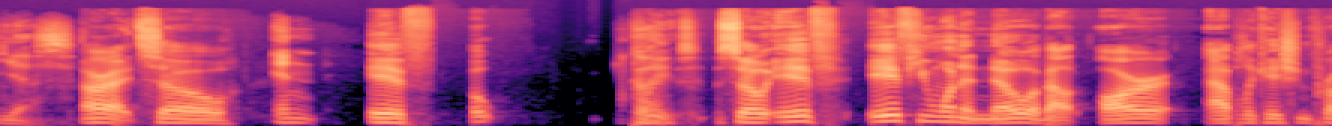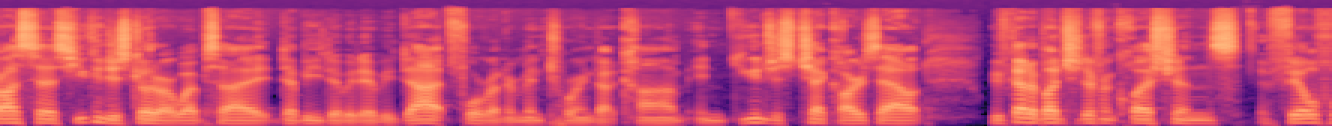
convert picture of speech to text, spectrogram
Yes. All right. So And if, oh, please. So if if you want to know about our application process, you can just go to our website www.forerunnermentoring.com and you can just check ours out. We've got a bunch of different questions. Feel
